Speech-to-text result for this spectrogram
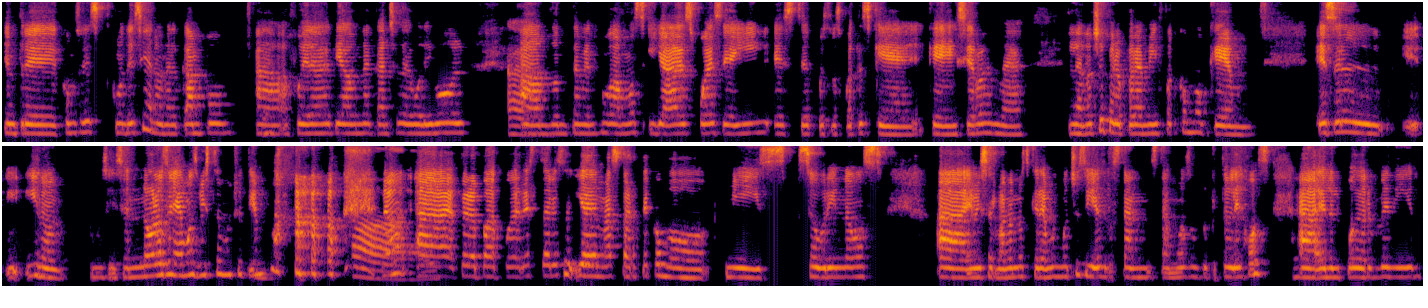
entre, ¿cómo se dice? Como decían, en el campo, afuera había una cancha de voleibol, ah. donde también jugamos, y ya después de ahí, este, pues los cuates que, que hicieron en la, en la noche, pero para mí fue como que es el, you know, como se dice, no los habíamos visto mucho tiempo, ¿no? Ah, pero para poder estar eso, y además parte como mis sobrinos uh, y mis hermanos nos queremos mucho y ellos están, estamos un poquito lejos, uh, en el poder venir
